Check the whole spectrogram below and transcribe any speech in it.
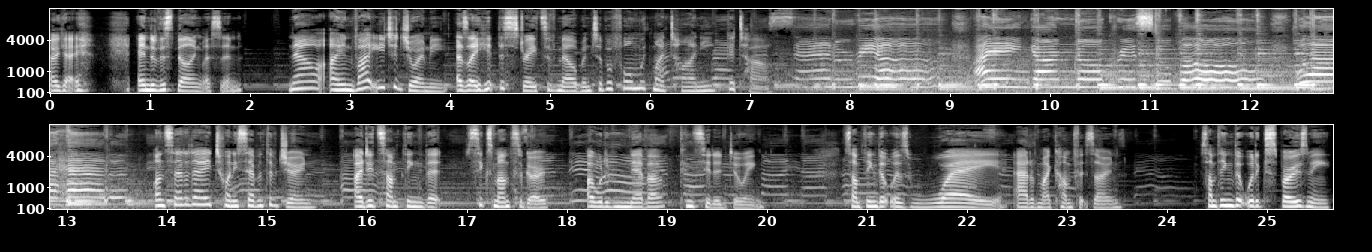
Okay, end of the spelling lesson. Now, I invite you to join me as I hit the streets of Melbourne to perform with my tiny guitar. On Saturday, 27th of June, I did something that six months ago I would have never considered doing. Something that was way out of my comfort zone. Something that would expose me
